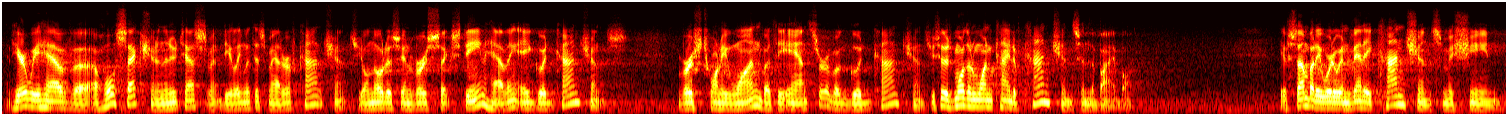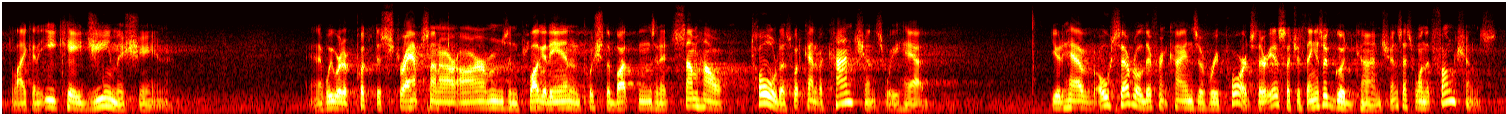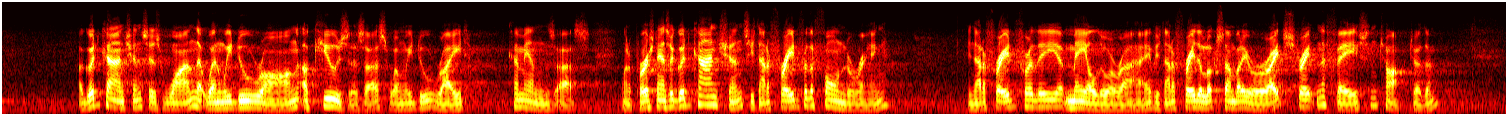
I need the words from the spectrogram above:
And here we have a, a, whole section in the New Testament dealing with this matter of conscience. You'll notice in verse 16, having a good conscience. Verse 21, but the answer of a good conscience. You see, there's more than one kind of conscience in the Bible. If somebody were to invent a conscience machine, like an EKG machine, and if we were to put the straps on our arms and plug it in and push the buttons, and it somehow told us what kind of a conscience we had, you'd have, oh, several different kinds of reports. There is such a thing as a good conscience, that's one that functions. A good conscience is one that when we do wrong accuses us, when we do right commends us. When a person has a good conscience, he's not afraid for the phone to ring. He's not afraid for the uh, mail to arrive. He's not afraid to look somebody right straight in the face and talk to them.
